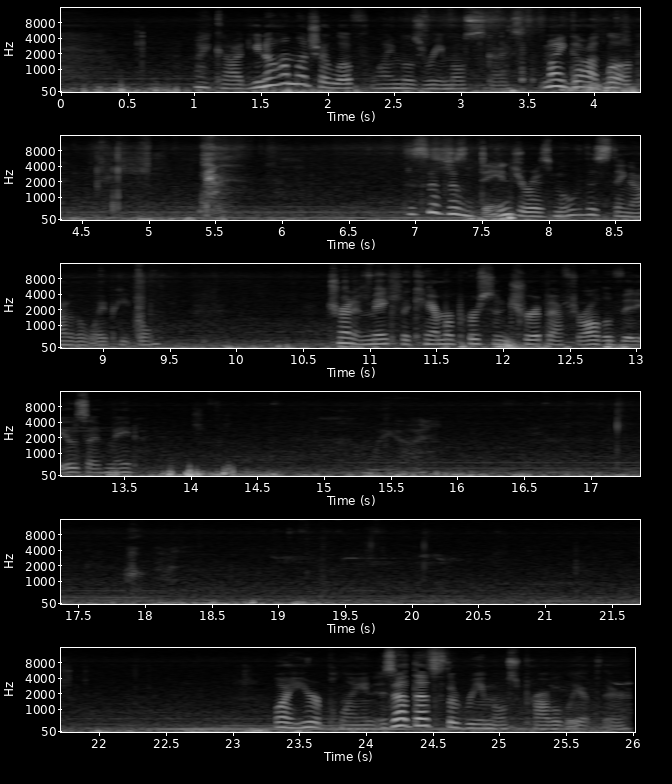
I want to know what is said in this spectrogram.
My God, you know how much I love flying those Remos, guys. My God, look. This is just dangerous. Move this thing out of the way, people. trying to make the camera person trip after all the videos I've made. Oh my God. Oh I hear a plane. Is that that's the Remos probably up there?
